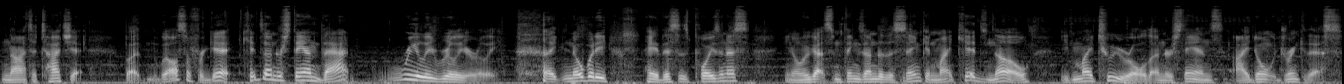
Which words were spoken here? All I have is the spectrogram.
not to touch it. But we also forget kids understand that really, really early. like nobody, hey, this is poisonous. You know, we've got some things under the sink, and my kids know, even my two year old understands I don't drink this.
